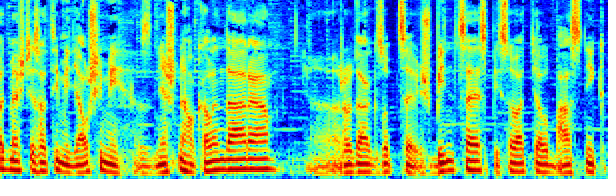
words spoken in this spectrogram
Poďme ešte za tými ďalšími z dnešného kalendára rodák z obce Žbince, spisovateľ, básnik, e,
